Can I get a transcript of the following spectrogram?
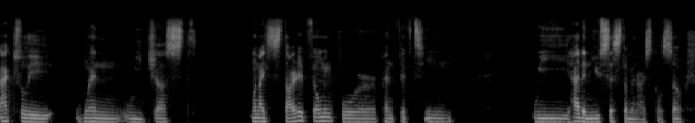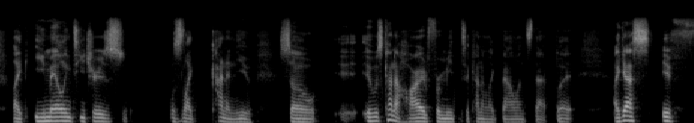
actually when we just when i started filming for pen 15 we had a new system in our school. So like emailing teachers was like kind of new. So it, it was kind of hard for me to kind of like balance that. But i guess if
